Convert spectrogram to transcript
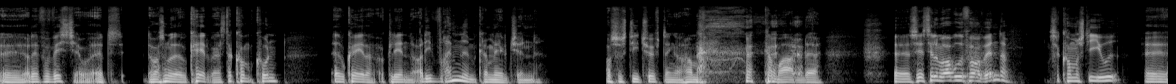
øh, og derfor vidste jeg jo, at der var sådan noget advokatværelse. Der kom kun advokater og klienter, og de vrimlede med kriminalbetjente. Og så Stig Tøfting og ham, kammeraten der. Øh, så jeg stiller mig op ud for at vente. Så kommer Stig ud, øh,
